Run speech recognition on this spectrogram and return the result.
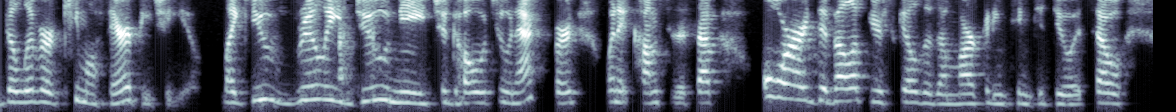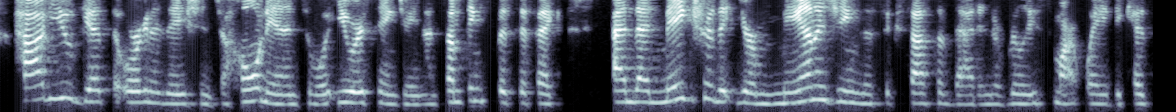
deliver chemotherapy to you. Like you really do need to go to an expert when it comes to this stuff or develop your skills as a marketing team to do it. So how do you get the organization to hone in to what you were saying jane on something specific and then make sure that you're managing the success of that in a really smart way because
